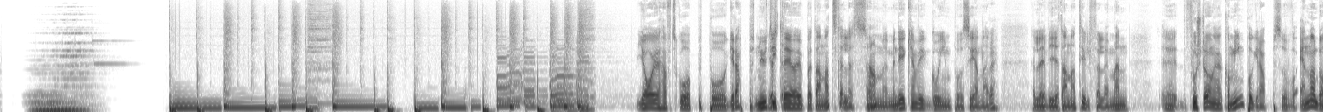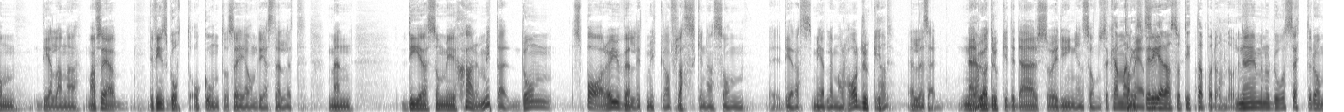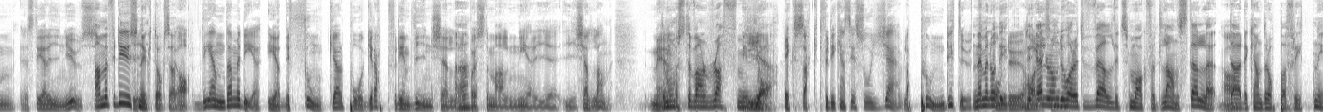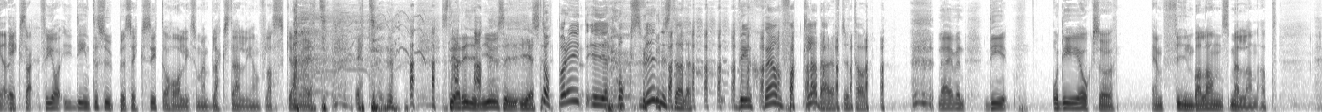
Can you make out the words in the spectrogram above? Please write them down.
Jag har ju haft skåp på Grapp. Nu Just tittar det. jag ju på ett annat ställe, som, men det kan vi gå in på senare. Eller vid ett annat tillfälle. Men eh, första gången jag kom in på Grapp så var en av de delarna, man får säga, det finns gott och ont att säga om det stället. Men det som är charmigt där, de sparar ju väldigt mycket av flaskorna som eh, deras medlemmar har druckit. Ja. Eller så här, när Ja. du har druckit det där så är det ju ingen som Så kan tar man med sig. inspireras och titta på dem då. liksom. Nej, men och då sätter de eh, stearinljus. Ja men för det är ju snyggt också. Ja, det enda med det är att det funkar på Grapp, för det är en vinkällare Ja. på Östermalm nere i, i källan. Med- Det måste vara en rough miljö. Ja, exakt. För det kan se så jävla pundigt ut. Nej, men om det, du det, Eller liksom- om du har ett väldigt smakfullt landställe Ja. där det kan droppa fritt ner. Exakt, för jag, det är inte supersexigt att ha liksom en Black Stallion-flaska med ett, ett stearinljus i, i ett... Stoppa dig i- i ett boxvin istället. Det är en skön fackla där efter ett tag. Nej men det... Och det är också en fin balans mellan att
